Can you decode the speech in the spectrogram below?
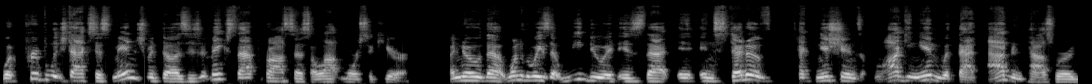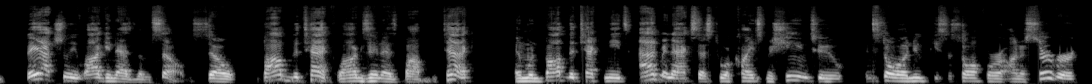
What privileged access management does is it makes that process a lot more secure. I know that one of the ways that we do it is that instead of technicians logging in with that admin password, they actually log in as themselves. So Bob the Tech logs in as Bob the Tech. And when Bob the Tech needs admin access to a client's machine to install a new piece of software on a server,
